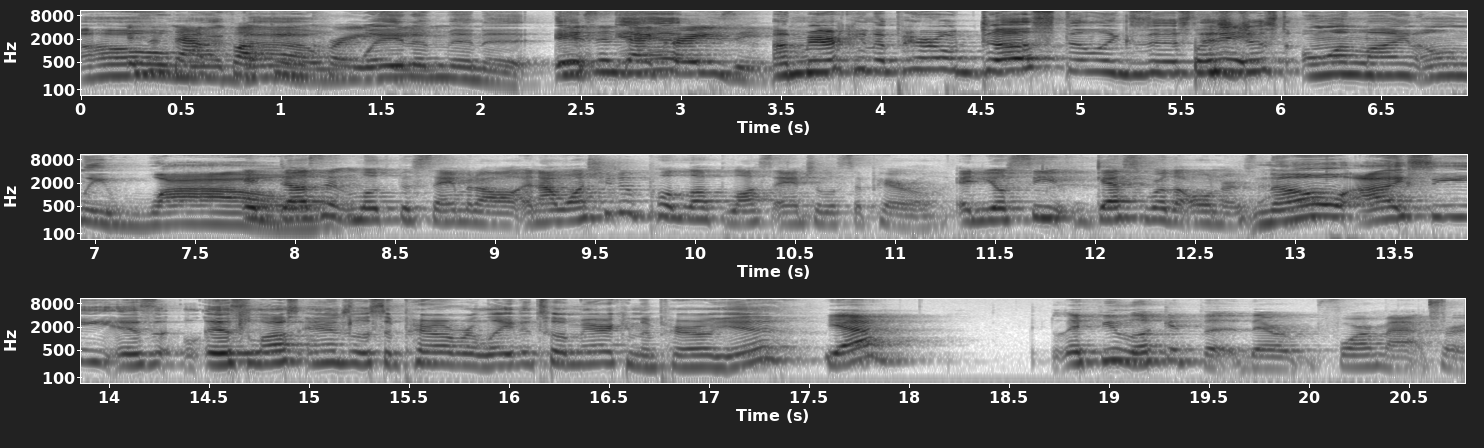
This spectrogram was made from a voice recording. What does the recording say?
Oh Isn't that my fucking god! crazy? Wait a minute. Isn't that is- crazy? American Apparel does still exist. But it's it- just online only. Wow. it doesn't look the same at all and i want you to pull up los angeles apparel and you'll see guess where the owners at. No, I see. Is is Los Angeles Apparel related to American Apparel? Yeah. yeah if you look at the their format for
